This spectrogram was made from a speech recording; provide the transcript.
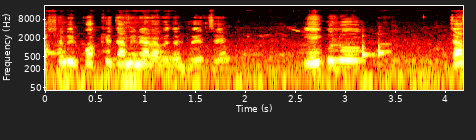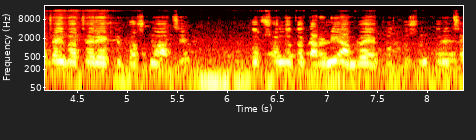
আসামির পক্ষে জামিনের আবেদন হয়েছে, এইগুলো যাচাই বাছাইয়ের একটি প্রশ্ন আছে। খুব সঙ্গত কারণে আমরা একমত পোষণ করেছি।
